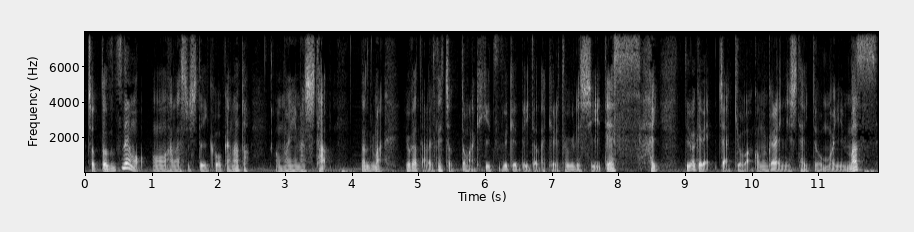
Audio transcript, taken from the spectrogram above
ちょっとずつでもお話ししていこうかなと思いました。なのでまあ、よかったらですね、ちょっとまあ聞き続けていただけると嬉しいです。はい。というわけで、じゃあ今日はこのぐらいにしたいと思います。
